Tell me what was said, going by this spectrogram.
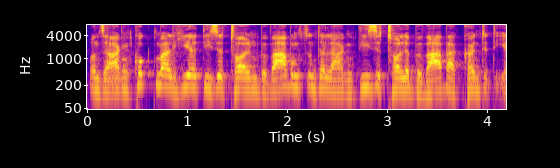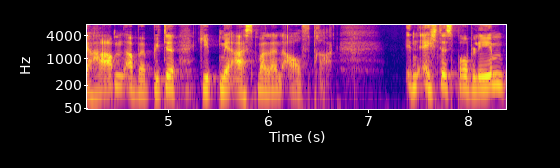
und sagen, guckt mal hier diese tollen Bewerbungsunterlagen, diese tolle Bewerber könntet ihr haben, aber bitte gebt mir erstmal einen Auftrag. Ein echtes Problem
